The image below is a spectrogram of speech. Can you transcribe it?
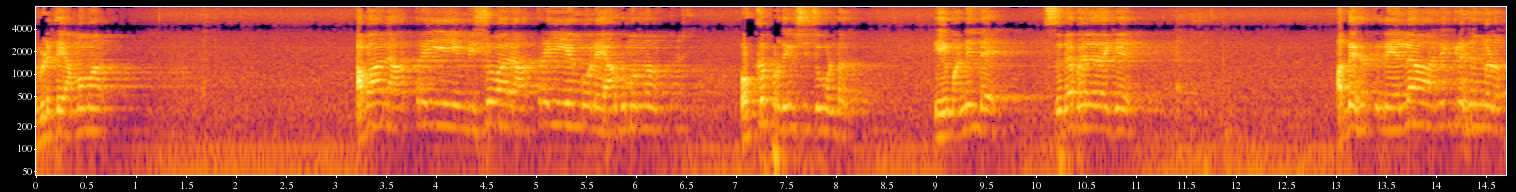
ഇവിടുത്തെ അമ്മമാർ അപാരാത്രയെയും പോലെ ആകുമെന്ന് ഒക്കെ പ്രതീക്ഷിച്ചുകൊണ്ട് ഈ മണ്ണിന്റെ സുലഭലതയ്ക്ക് അദ്ദേഹത്തിന്റെ എല്ലാ അനുഗ്രഹങ്ങളും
